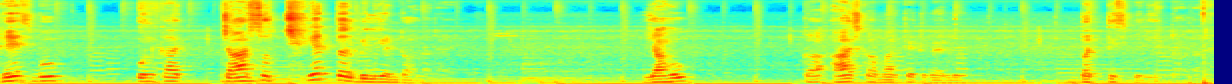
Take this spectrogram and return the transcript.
फेसबुक उनका चार सौ छिहत्तर बिलियन डॉलर है। याहू का आज का मार्केट वैल्यू 32 बिलियन डॉलर है।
